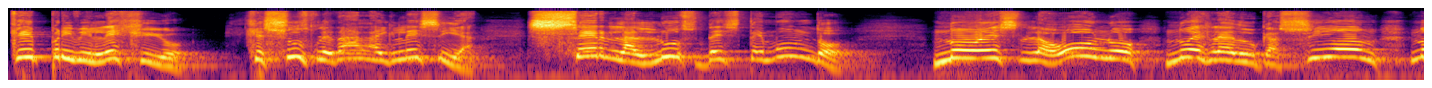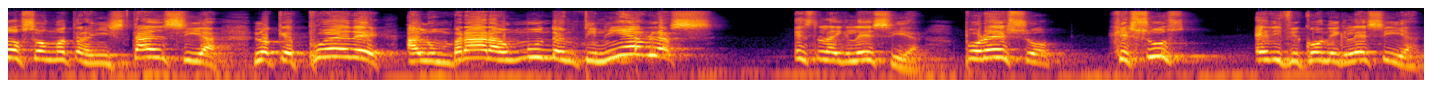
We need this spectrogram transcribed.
qué privilegio Jesús le da a la iglesia, ser la luz de este mundo. No es la ONU, no es la educación, no son otras instancias. Lo que puede alumbrar a un mundo en tinieblas es la iglesia. Por eso Jesús edificó una iglesia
